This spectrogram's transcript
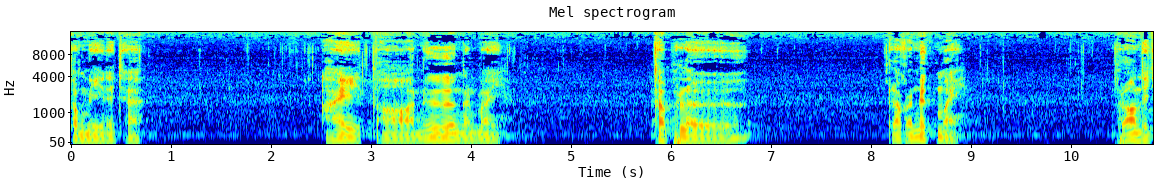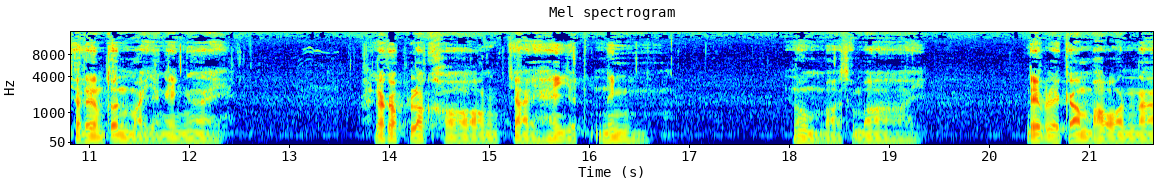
ตรงนี้นะจ๊ะ ให้ต่อเนื่องกันไป ถ้าเผลอ เราก็นึกใหม่ พร้อมที่จะเริ่มต้นใหม่อย่างง่าย ๆ แล้วก็ประคองใจให้หยุดนิ่ง นุ่มเบาสบาย ได้บริกรรมภาวนา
